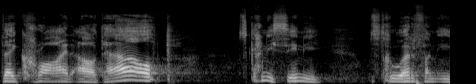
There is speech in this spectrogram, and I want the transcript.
They cried out, "Help!" Ons kan nie sien nie. Ons het gehoor van U.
